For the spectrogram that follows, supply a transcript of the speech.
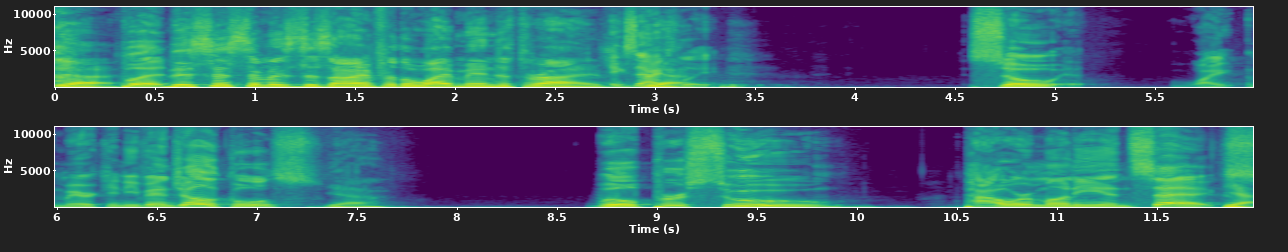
yeah. But- this system is designed for the white man to thrive. Yeah. exactly. So, white American evangelicals Yeah. will pursue power, money, and sex Yeah.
